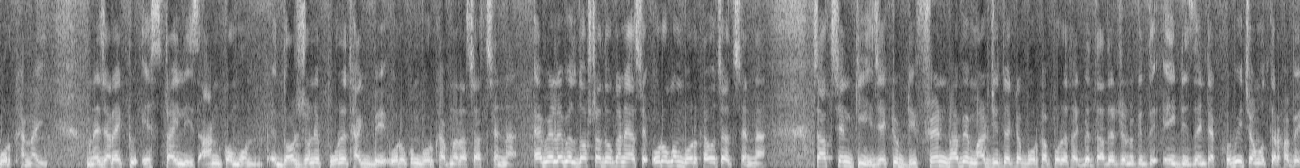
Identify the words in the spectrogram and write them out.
বোরখা নাই। মানে যারা একটু স্টাইলিশ আনকমন দশজনে পরে থাকবে, ওরকম বোরখা আপনারা চাচ্ছেন না। অ্যাভেলেবেল দশটা দোকানে আছে, ওরকম বোরখাও চাচ্ছেন না। চাচ্ছেন কি যে একটু ডিফারেন্টভাবে মার্জিত একটা বোরখা পরে থাকবে, তাদের জন্য কিন্তু এই ডিজাইনটা খুবই চমৎকার হবে।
